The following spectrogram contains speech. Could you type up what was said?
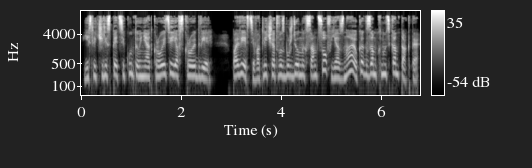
Если через пять секунд вы не откроете, я вскрою дверь. Поверьте, в отличие от возбужденных самцов, я знаю, как замкнуть контакты».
